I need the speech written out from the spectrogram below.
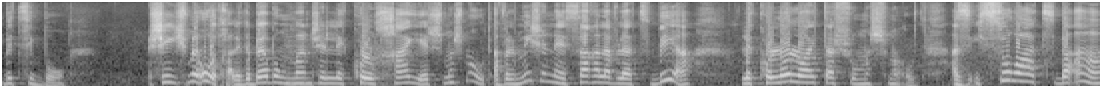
בציבור. שישמעו אותך, לדבר במובן mm-hmm. שלקולך יש משמעות, אבל מי שנאסר עליו להצביע, לקולו לא הייתה שום משמעות. אז איסור ההצבעה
